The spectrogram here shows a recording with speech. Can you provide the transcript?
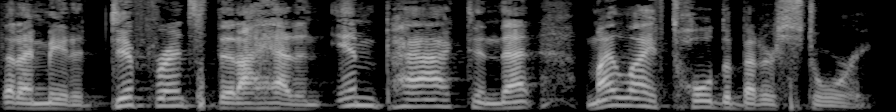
that I made a difference, that I had an impact, and that my life told a better story.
